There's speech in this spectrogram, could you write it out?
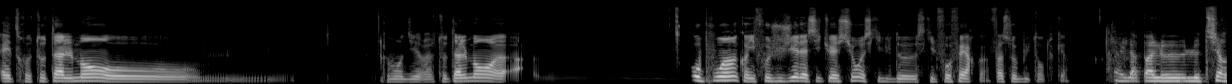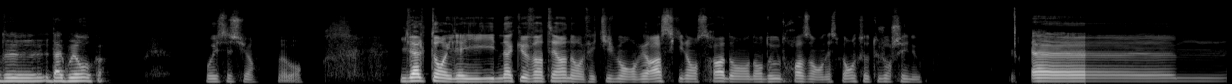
être totalement au comment dire totalement au point quand il faut juger la situation et ce qu'il ce qu'il faut faire quoi, face au but en tout cas. Ah, il n'a pas le, le, tir de d'Aguero quoi. Oui c'est sûr. Mais bon. Il a le temps, il, il n'a que 21 ans effectivement. On verra ce qu'il en sera dans, dans deux ou trois ans en espérant que ce soit toujours chez nous. Euh...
